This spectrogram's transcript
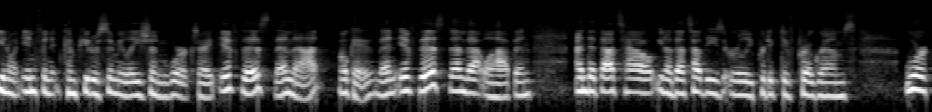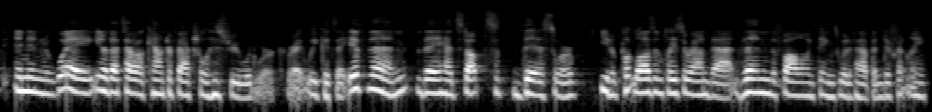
you know, an infinite computer simulation works, right? If this, then that. Okay, then if this, then that will happen. And that that's how, you know, that's how these early predictive programs worked. And in a way, you know, that's how a counterfactual history would work, right? We could say, if then they had stopped this or, you know, put laws in place around that, then the following things would have happened differently.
